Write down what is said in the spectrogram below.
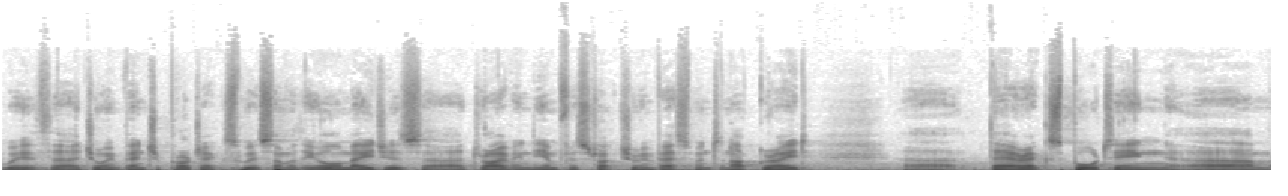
with uh, joint venture projects with some of the oil majors, uh, driving the infrastructure investment and upgrade. Uh, they're exporting, um,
